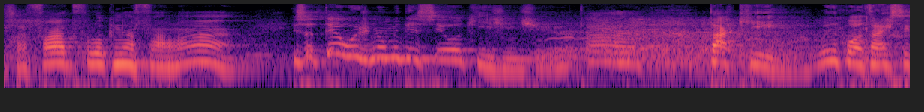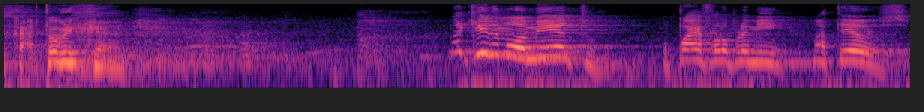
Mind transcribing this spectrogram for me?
Safado falou que não ia falar. Isso até hoje não me desceu aqui, gente. Tá, tá aqui. Vou encontrar esse cara. Tô brincando. Naquele momento, o pai falou para mim, Mateus,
